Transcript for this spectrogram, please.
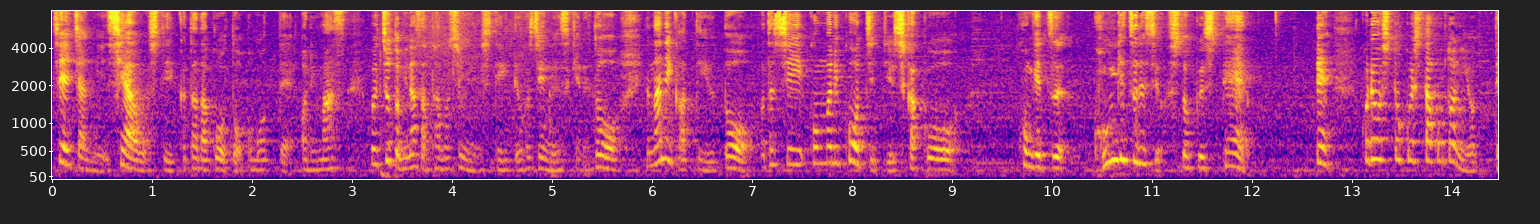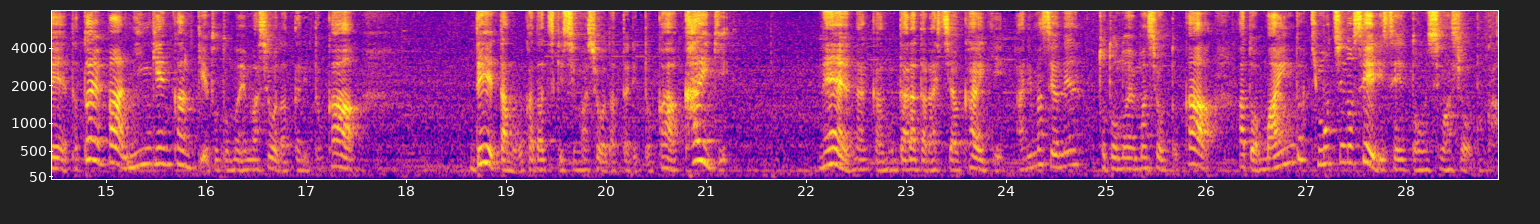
千恵ちゃんにシェアをしていただこうと思っております。これちょっと皆さん楽しみにしていてほしいんですけれど何かっていうと私こんまりコーチっていう資格を今月今月ですよ取得してでこれを取得したことによって例えば人間関係整えましょうだったりとかデータのお片付けしましょうだったりとか会議ねなんかもうダラダラしちゃう会議ありますよね整えましょうとかあとはマインド気持ちの整理整頓しましょうとか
